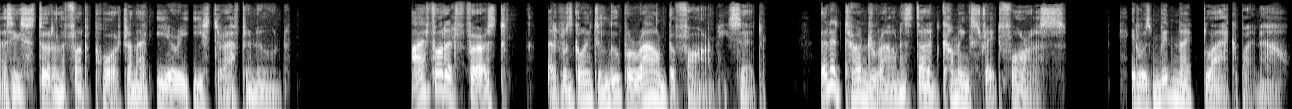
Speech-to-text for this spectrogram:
as he stood on the front porch on that eerie Easter afternoon. I thought at first that it was going to loop around the farm, he said. Then it turned around and started coming straight for us. It was midnight black by now.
